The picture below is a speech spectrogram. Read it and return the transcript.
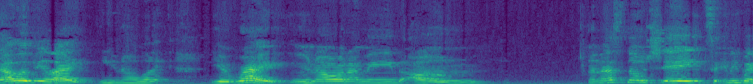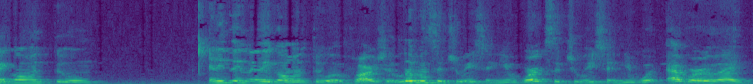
And I would be like, you know what? You're right. You know what I mean? Um, and that's no shade to anybody going through anything that they're going through as far as your living situation, your work situation, your whatever. Like,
